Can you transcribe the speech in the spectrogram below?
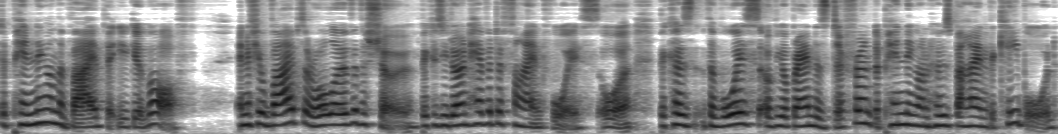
depending on the vibe that you give off. And if your vibes are all over the show because you don't have a defined voice, or because the voice of your brand is different depending on who's behind the keyboard,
